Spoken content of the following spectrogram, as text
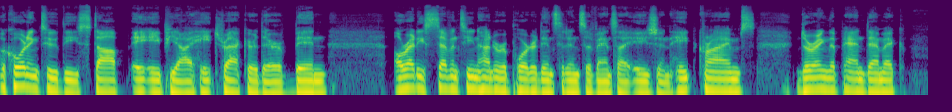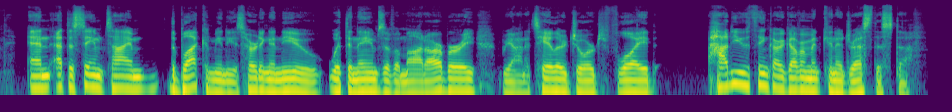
According to the Stop AAPI hate tracker, there have been already 1,700 reported incidents of anti Asian hate crimes during the pandemic. And at the same time, the black community is hurting anew with the names of Ahmaud Arbery, Breonna Taylor, George Floyd. How do you think our government can address this stuff?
